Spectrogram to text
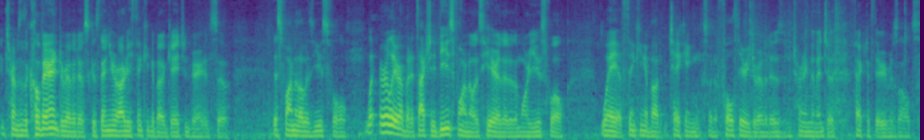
in terms of the covariant derivatives, because then you're already thinking about gauge invariance. So this formula was useful earlier, but it's actually these formulas here that are the more useful way of thinking about taking sort of full theory derivatives and turning them into effective theory results.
